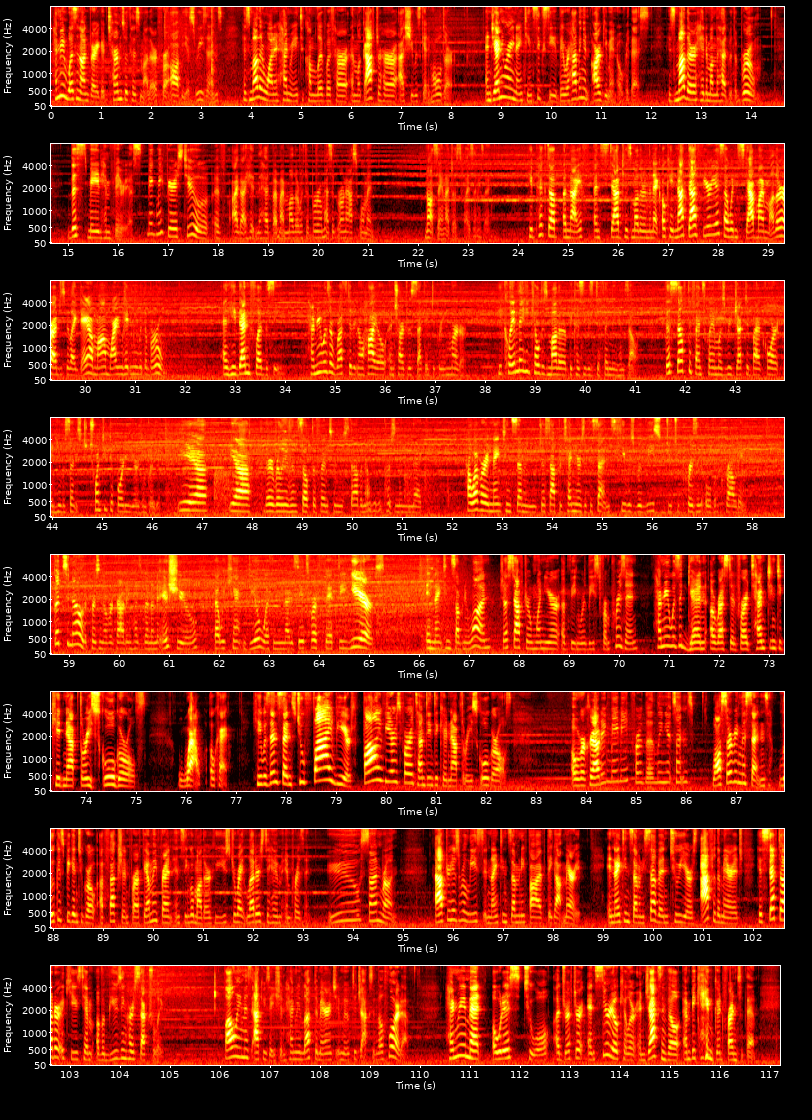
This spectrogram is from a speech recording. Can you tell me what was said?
Henry wasn't on very good terms with his mother for obvious reasons. His mother wanted Henry to come live with her and look after her as she was getting older. In January 1960, they were having an argument over this. His mother hit him on the head with a broom. This made him furious. Make me furious too if I got hit in the head by my mother with a broom as a grown ass woman. Not saying that justifies anything. He picked up a knife and stabbed his mother in the neck. Okay, not that furious. I wouldn't stab my mother. I'd just be like, damn, mom, why are you hitting me with a broom? And he then fled the scene. Henry was arrested in Ohio and charged with second degree murder. He claimed that he killed his mother because he was defending himself. This self defense claim was rejected by a court and he was sentenced to 20 to 40 years in prison. Yeah, yeah, there really isn't self defense when you stab an elderly person in the neck. However, in 1970, just after 10 years of his sentence, he was released due to prison overcrowding. Good to know that prison overcrowding has been an issue that we can't deal with in the United States for 50 years. In 1971, just after one year of being released from prison, Henry was again arrested for attempting to kidnap three schoolgirls. Wow, okay. He was then sentenced to five years, five years for attempting to kidnap three schoolgirls. Overcrowding, maybe, for the lenient sentence? While serving this sentence, Lucas began to grow affection for a family friend and single mother who used to write letters to him in prison. Ooh, son, run. After his release in 1975, they got married. In 1977, two years after the marriage, his stepdaughter accused him of abusing her sexually. Following this accusation, Henry left the marriage and moved to Jacksonville, Florida. Henry met Otis Toole, a drifter and serial killer in Jacksonville, and became good friends with him.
